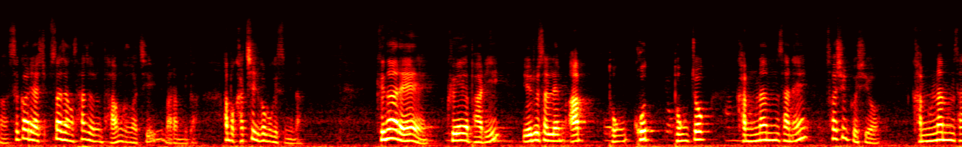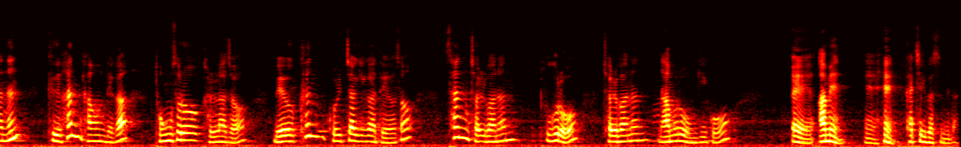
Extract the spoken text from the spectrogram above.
어, 스가랴 14장 4절은 다음과 같이 말합니다. 한번 같이 읽어보겠습니다. 그날에 그의 발이 예루살렘 앞곧 동쪽 감람산에 서실 것이요 감람산은 그 한 가운데가 동서로 갈라져 매우 큰 골짜기가 되어서 산 절반은 북으로 절반은 남으로 옮기고 예, 아멘. 예, 같이 읽었습니다.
